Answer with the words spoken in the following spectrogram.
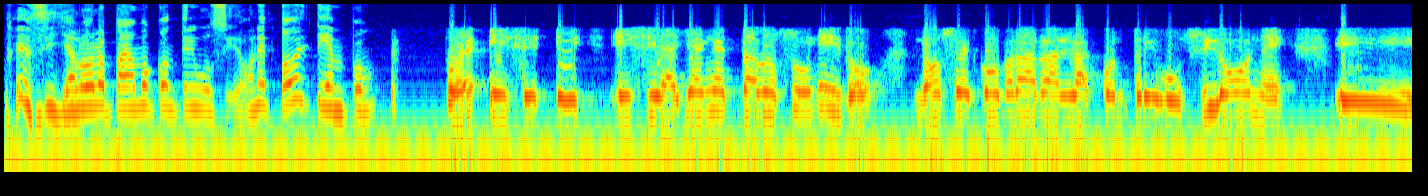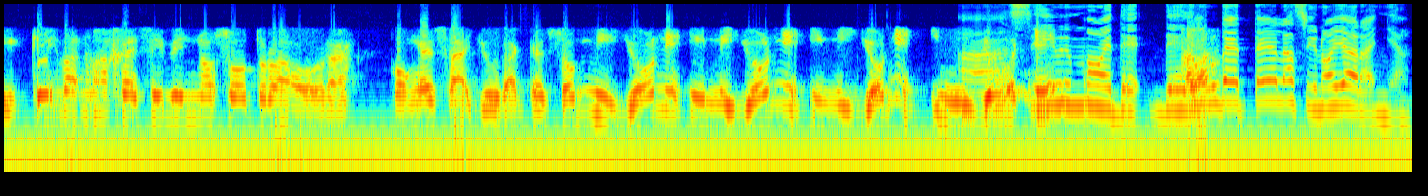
Si ya lo, lo pagamos contribuciones todo el tiempo. Pues, y si, y, y si allá en Estados Unidos no se cobraran las contribuciones, ¿y qué íbamos a recibir nosotros ahora con esa ayuda? Que son millones y millones y millones y millones. Así mismo es. ¿De, de Ah. dónde tela si no hay araña?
